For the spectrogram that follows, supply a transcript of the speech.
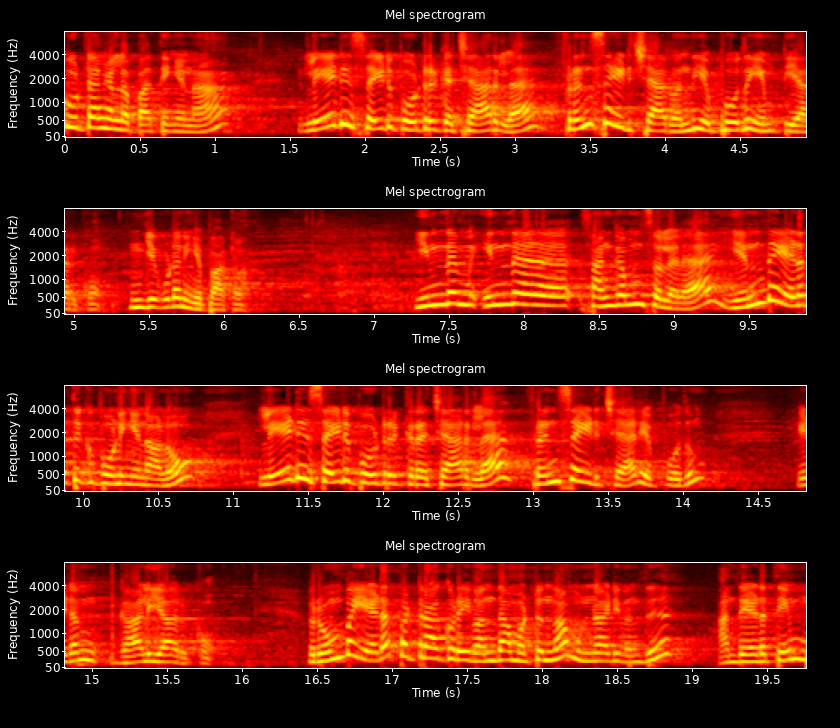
கூட்டங்களில் பார்த்தீங்கன்னா லேடிஸ் சைடு போட்டிருக்க சேரில் ஃப்ரண்ட் சைடு சேர் வந்து எப்போதும் எம்டியாக இருக்கும். இங்கே கூட நீங்கள் பார்க்கலாம். இந்த இந்த சங்கம்னு சொல்லலை எந்த இடத்துக்கு போனீங்கனாலும் லேடிஸ் சைடு போட்டிருக்கிற சேரில் ஃப்ரண்ட் சைடு சேர் எப்போதும் இடம் காலியாக இருக்கும். ரொம்ப இடப்பற்றாக்குறை வந்தால் மட்டும்தான் முன்னாடி வந்து அந்த இடத்தையும்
